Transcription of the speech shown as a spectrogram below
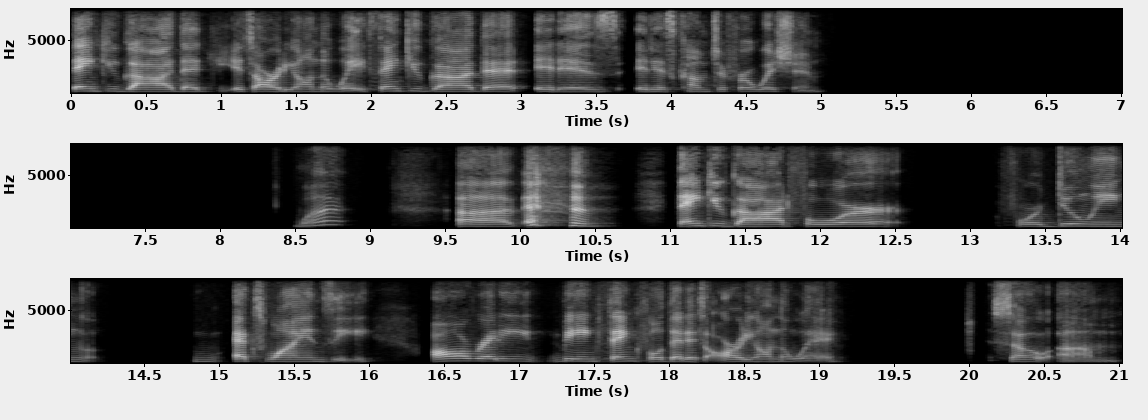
Thank you, God, that it's already on the way. Thank you, God, that it is it has come to fruition. What? Uh thank you, God, for for doing X, Y, and Z. Already being thankful that it's already on the way. So um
